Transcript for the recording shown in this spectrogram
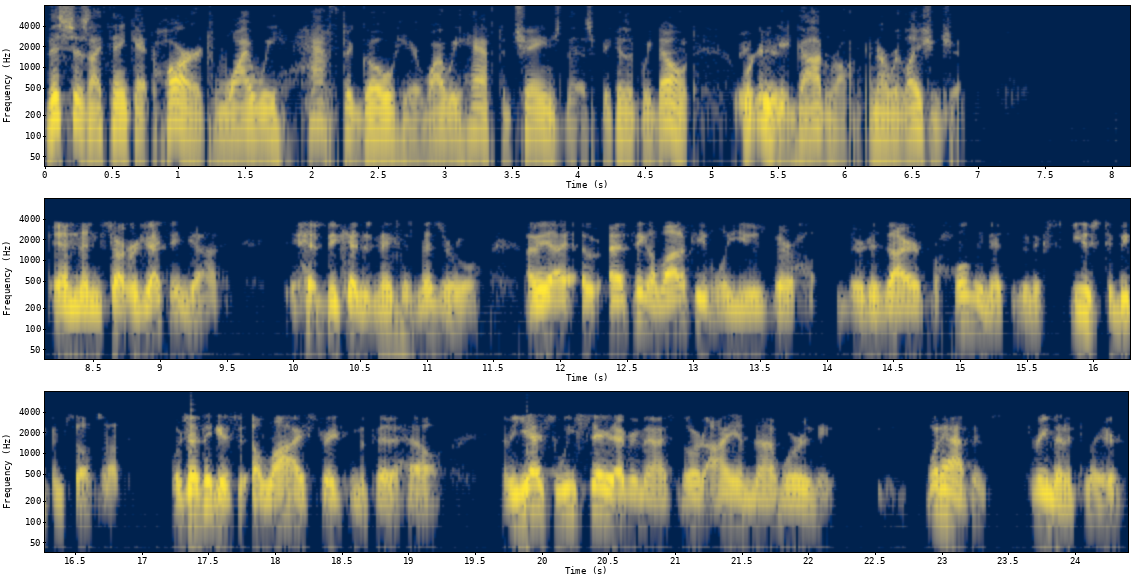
this is I think at heart why we have to go here, why we have to change this. Because if we don't, we we're going to get God wrong in our relationship, and then start rejecting God because it makes us miserable. I mean, I, I think a lot of people use their their desire for holiness as an excuse to beat themselves up, which I think is a lie straight from the pit of hell. I mean, yes, we say at every mass, Lord, I am not worthy. What happens? Three minutes later,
